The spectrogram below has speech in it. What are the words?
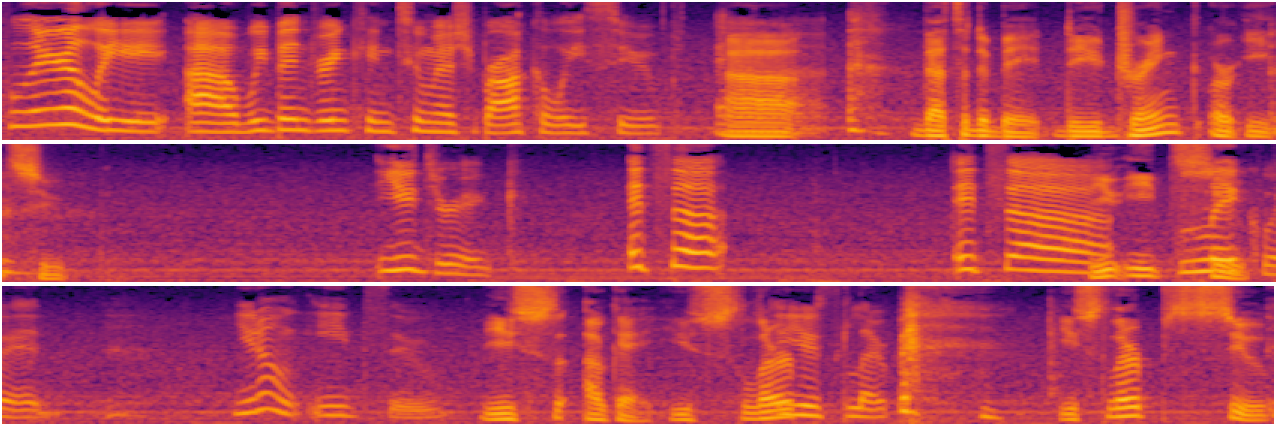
clearly uh, we've been drinking too much broccoli soup. And, Uh, uh, That's a debate. Do you drink or eat soup? you drink. It's a. It's a You eat soup. liquid. You don't eat soup. You okay? You slurp. You slurp. You slurp soup,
